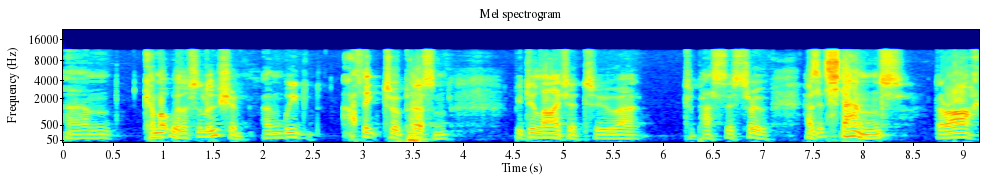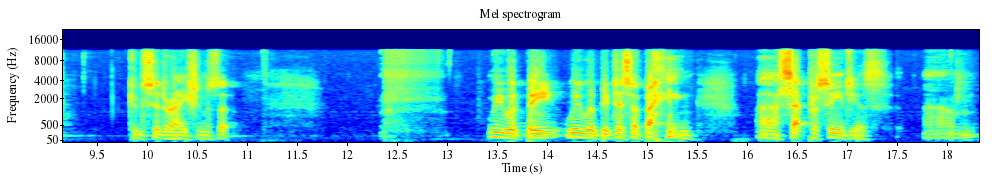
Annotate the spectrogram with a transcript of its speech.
and come up with a solution. And we, I think, to a person, be delighted to uh, to pass this through. As it stands, there are considerations that we would be we would be disobeying uh, set procedures, um,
